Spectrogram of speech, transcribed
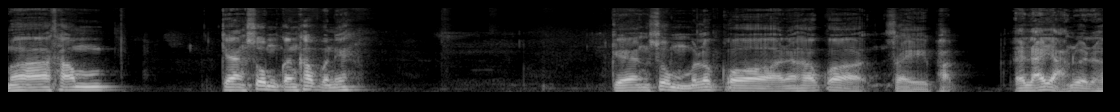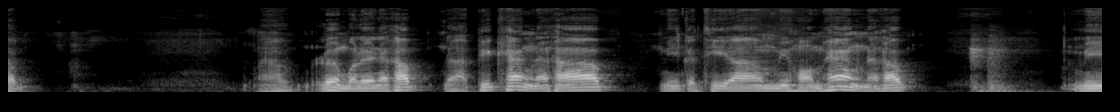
มาทำแกงส้มกันครับวันนี้ แกงส้มมะละกอนะครับ ก็ใส่ผักหลาย ๆ อย่างด้วยนะครับ เริ่มมาเลยนะครับพริกแห้งนะครับ มีกระเทียมมีหอมแห้งนะครับ มี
